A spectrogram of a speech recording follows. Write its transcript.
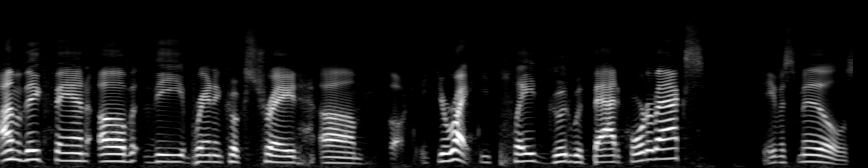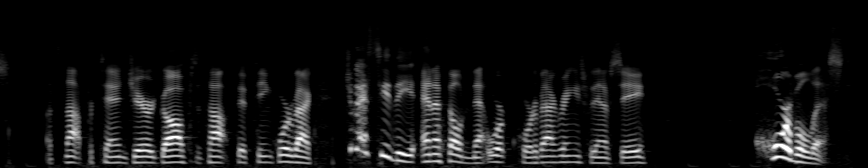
I'm a big fan of the Brandin Cooks trade. Um, look, you're right. He played good with bad quarterbacks. Davis Mills. Let's not pretend Jared Goff is a top 15 quarterback. Did you guys see the NFL Network quarterback rankings for the NFC? Horrible list.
